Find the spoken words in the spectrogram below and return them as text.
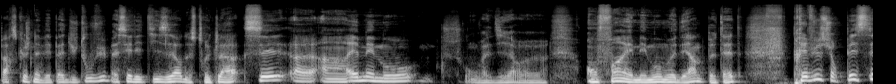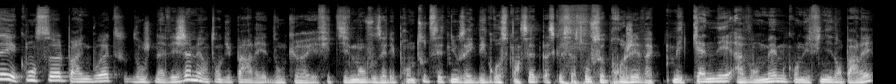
parce que je n'avais pas du tout vu passer les teasers de ce truc-là. C'est euh, un MMO, on va dire euh, enfin MMO moderne peut-être, prévu sur PC et console par une boîte dont je n'avais jamais entendu parler. Donc euh, effectivement, vous allez prendre toute cette news avec des grosses pincettes, parce que ça se trouve ce projet va m'écaner avant même qu'on ait fini d'en parler.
